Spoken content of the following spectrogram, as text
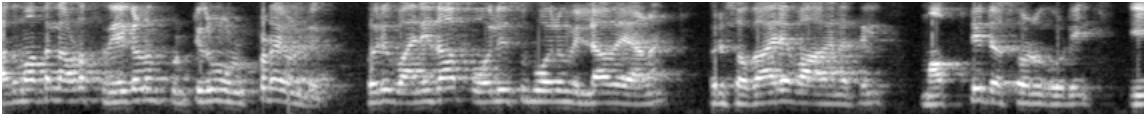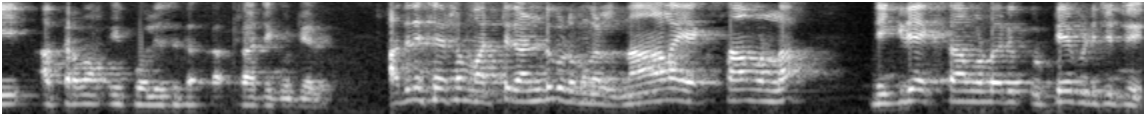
അതുമാത്രമല്ല അവിടെ സ്ത്രീകളും കുട്ടികളും ഉൾപ്പെടെയുണ്ട്. ഒരു വനിതാ പോലീസ് പോലും ഇല്ലാതെയാണ് ഒരു സ്വകാര്യ വാഹനത്തിൽ മഫ്തി ഡ്രസ്സോട് കൂടി ഈ അക്രമം ഈ പോലീസ് കാട്ടിക്കൂട്ടിയത്. അതിനുശേഷം മറ്റു രണ്ട് കുടുംബങ്ങൾ നാളെ എക്സാം ഉള്ള ഡിഗ്രി എക്സാം ഉള്ള ഒരു കുട്ടിയെ പിടിച്ചിട്ട്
